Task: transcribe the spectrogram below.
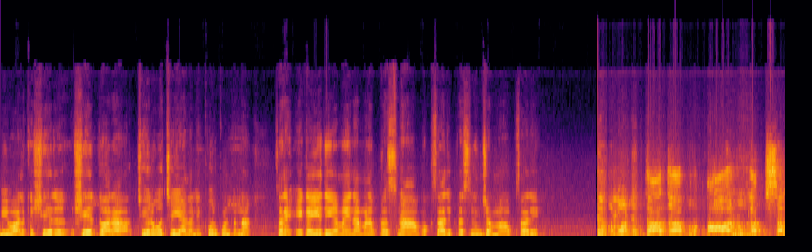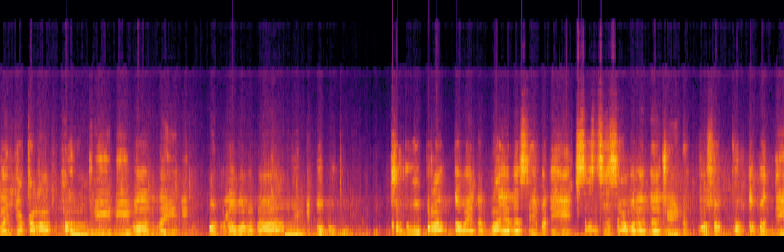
మీ వాళ్ళకి షేర్ షేర్ ద్వారా చేరువ చేయాలని కోరుకుంటున్నా. సరే ఇక ఏది ఏమైనా మన ప్రశ్న ఒకసారి ప్రశ్నించమ్మా ఒకసారి. లోని దాదాపు ఆరు లక్షల ఎకరాలు హంద్రీ నీవా లైనింగ్ పనుల వలన ఎండిపోబోతుంది కరువు ప్రాంతమైన రాయలసీమని సస్యశ్యామలంగా చేయడం కోసం కొంతమంది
